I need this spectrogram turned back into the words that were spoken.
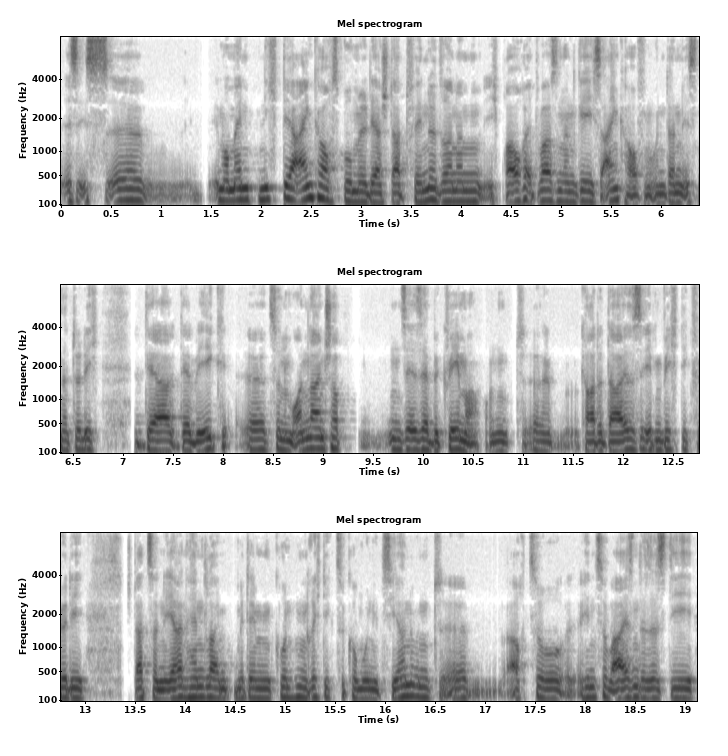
Es ist äh, im Moment nicht der Einkaufsbummel, der stattfindet, sondern ich brauche etwas und dann gehe ich es einkaufen. Und dann ist natürlich der, der Weg äh, zu einem Online-Shop ein sehr, sehr bequemer. Und äh, gerade da ist es eben wichtig für die stationären Händler mit dem Kunden richtig zu kommunizieren und äh, auch zu, hinzuweisen, dass es die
